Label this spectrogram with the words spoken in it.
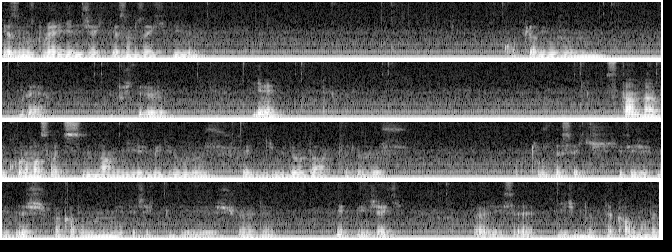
Yazımız buraya gelecek. Yazımızı ekleyelim. Kopyalıyorum. Buraya yapıştırıyorum. Yine standardı koruması açısından 20 diyoruz ve 24'ü arttırıyoruz. 30 desek yetecek midir? Bakalım yetecek midir? Şöyle yetmeyecek. Öyleyse 24'te kalmalı.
